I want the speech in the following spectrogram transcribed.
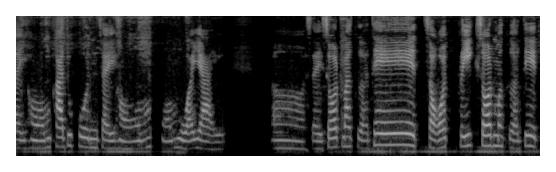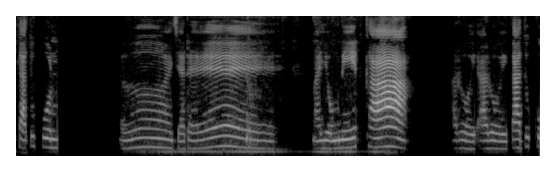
ส่หอมค่ะทุกคนใส่หอมหอมหัวใหญ่เอ่อใส่ซอสมะเขือเทศซอสพริกซอสมะเขือเทศค่ะทุกคนเออจะได้มายองเนสค่ะ อร่อยอร่อยค่ะทุกค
